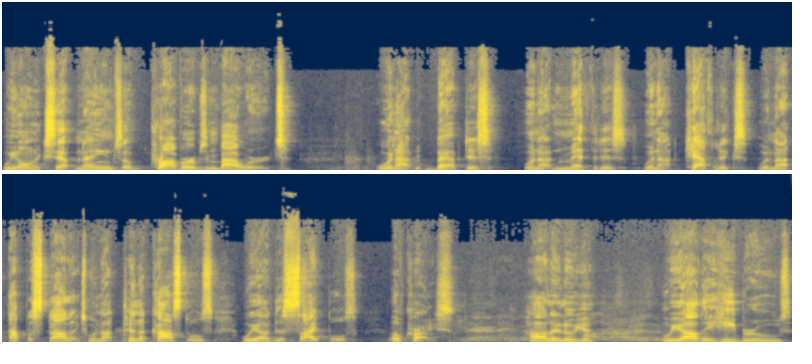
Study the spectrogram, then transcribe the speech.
We don't accept names of proverbs and bywords. We're not Baptists. We're not Methodists. We're not Catholics. We're not Apostolics. We're not Pentecostals. We are disciples of Christ. Hallelujah. We are the Hebrews.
